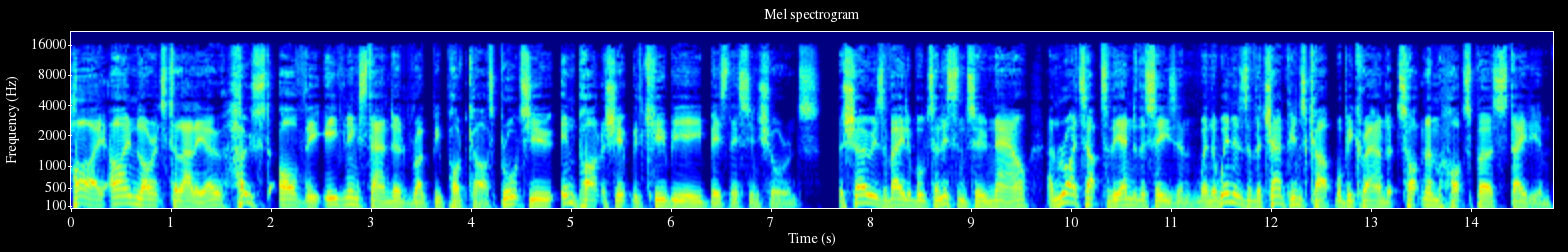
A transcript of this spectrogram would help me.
Hi, I'm Lawrence Dallaglio, host of the Evening Standard Rugby Podcast, brought to you in partnership with QBE Business Insurance. The show is available to listen to now and right up to the end of the season when the winners of the Champions Cup will be crowned at Tottenham Hotspur Stadium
